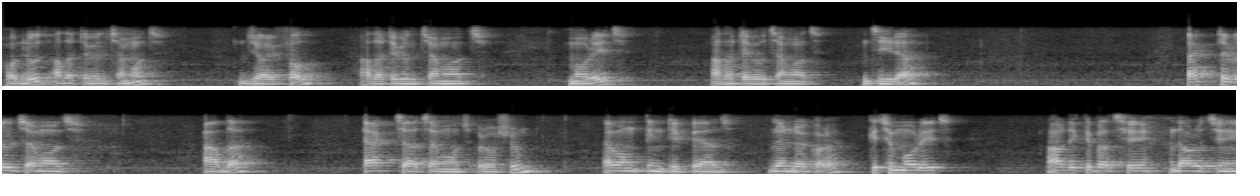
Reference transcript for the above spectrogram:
হলুদ আধা টেবিল চামচ জয়ফল আধা টেবিল চামচ মরিচ আধা টেবিল চামচ জিরা, এক টেবিল চামচ আদা, এক চা চামচ রসুন এবং তিনটি পেঁয়াজ ব্লেন্ডার করা। কিছু মরিচ, আর দেখতে পাচ্ছি দারুচিনি,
